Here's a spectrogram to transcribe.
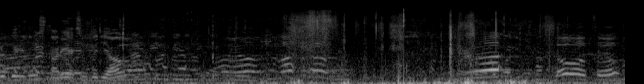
je to, že ten starý, jak jsem to dělal? Nic co?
